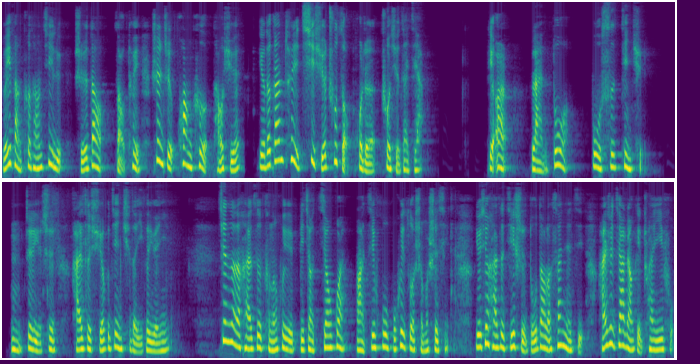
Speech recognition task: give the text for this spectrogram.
违反课堂纪律、迟到、早退，甚至旷课逃学，有的干脆弃学出走或者辍学在家。第二，懒惰不思进取，嗯，这也是孩子学不进去的一个原因。现在的孩子可能会比较娇惯啊，几乎不会做什么事情。有些孩子即使读到了三年级，还是家长给穿衣服。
